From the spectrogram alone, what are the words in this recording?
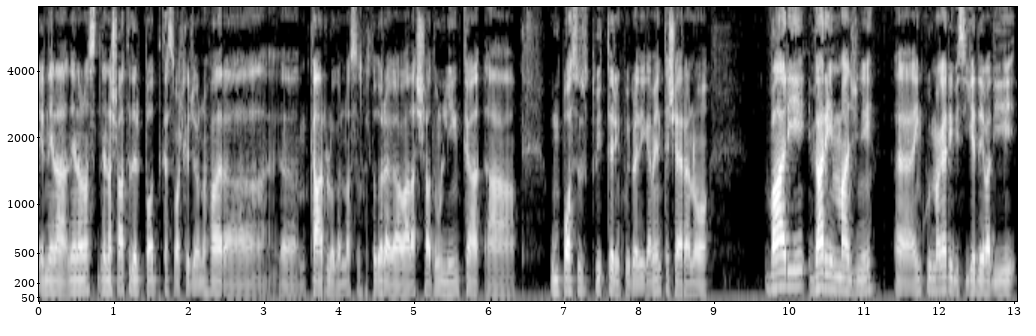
E nella, nella, nos- nella chat del podcast qualche giorno fa era eh, Carlo, che è il nostro ascoltatore, aveva lasciato un link a, a un post su Twitter in cui praticamente c'erano vari, varie immagini eh, in cui magari vi si chiedeva di,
